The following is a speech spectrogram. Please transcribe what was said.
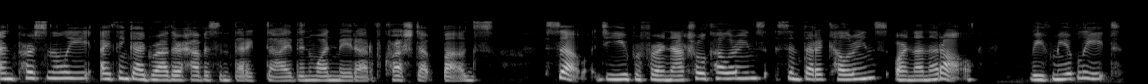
And personally, I think I'd rather have a synthetic dye than one made out of crushed up bugs. So, do you prefer natural colorings, synthetic colorings, or none at all? Leave me a bleat.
